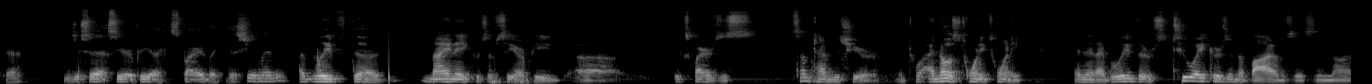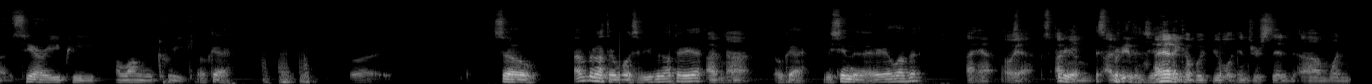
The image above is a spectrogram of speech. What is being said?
Okay. Did you say that CRP like expired like this year maybe? I believe the nine acres of CRP uh, expires this sometime this year. In tw- I know it's 2020, and then I believe there's two acres in the bottoms that's in uh, CREP along the creek. Okay. All right. So I've been out there once. Have you been out there yet? I've not. Okay. Have you seen the aerial of it? I have. Oh yeah. It's pretty. I mean, it's I, pretty legit. I had a couple of people interested um, when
